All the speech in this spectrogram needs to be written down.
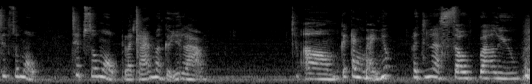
Tip số 1 tip số 1 là cái mà kiểu như là uh, cái căn bản nhất đó chính là self value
